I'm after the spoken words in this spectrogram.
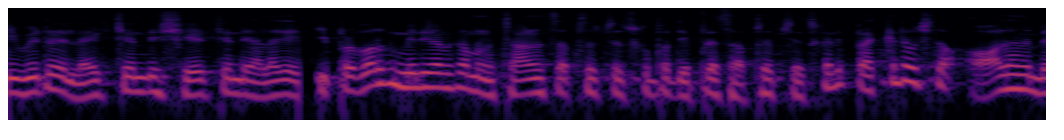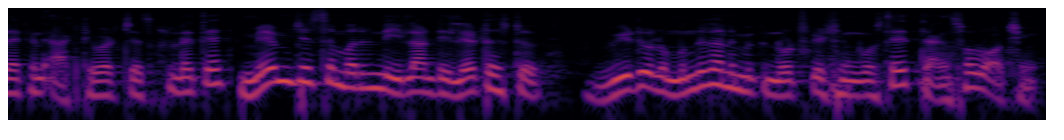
ఈ వీడియోని లైక్ చేయండి షేర్ చేయండి. అలాగే ఇప్పటివరకు మీరు కనుక మన ఛానల్ సబ్స్క్రైబ్ చేసుకోకపోతే ఇప్పుడే సబ్స్క్రైబ్ చేసుకొని ప్రక్కన వచ్చిన ఆల్ అండ్ బ్యాక్ యాక్టివేట్ చేసుకున్నట్లయితే మేము చేసే మరిన్ని ఇలాంటి లేటెస్ట్ వీడియోలు ముందుగానే మీకు నోటిఫికేషన్ వస్తాయి. Thanks for watching.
